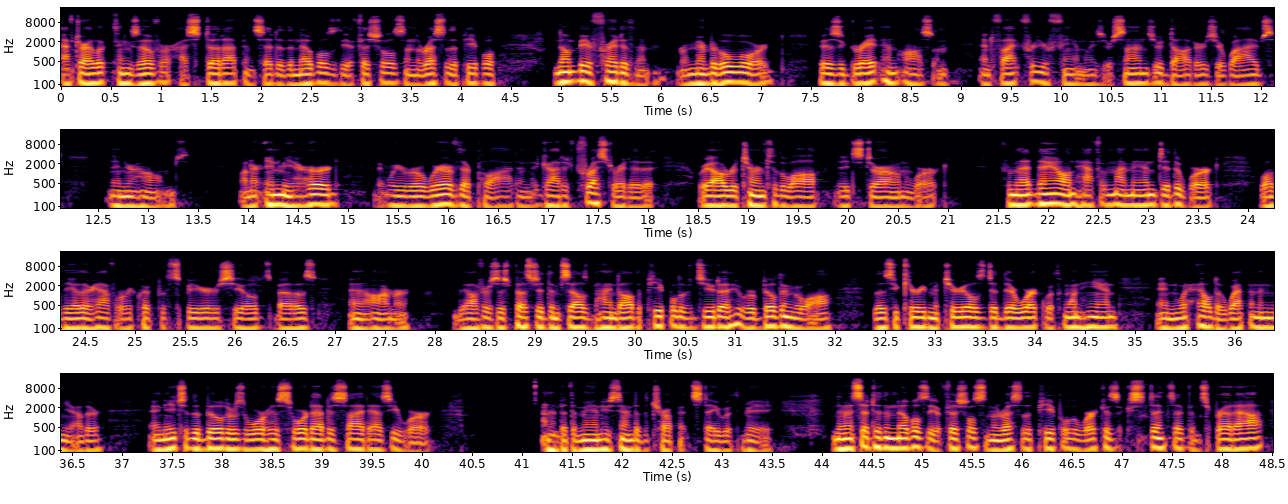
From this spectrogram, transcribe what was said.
After I looked things over, I stood up and said to the nobles, the officials, and the rest of the people, Don't be afraid of them. Remember the Lord, who is great and awesome, and fight for your families, your sons, your daughters, your wives, and your homes. When our enemy heard that we were aware of their plot and that God had frustrated it, we all returned to the wall, each to our own work. From that day on, half of my men did the work, while the other half were equipped with spears, shields, bows, and armor. The officers posted themselves behind all the people of Judah who were building the wall. Those who carried materials did their work with one hand and held a weapon in the other. And each of the builders wore his sword at his side as he worked. But the man who sounded the trumpet stayed with me. Then I said to the nobles, the officials, and the rest of the people, the work is extensive and spread out,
